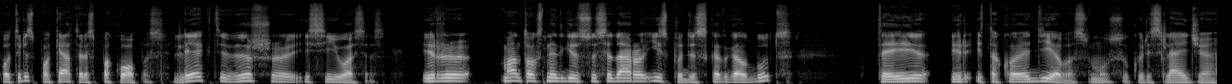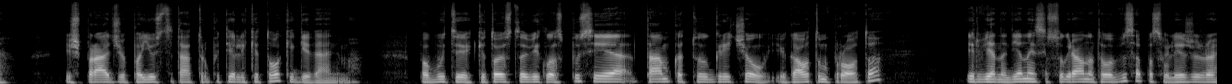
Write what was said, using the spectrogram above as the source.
Po tris, po keturias pakopas. Lėkti viršų įsijuosęs. Ir man toks netgi susidaro įspūdis, kad galbūt tai ir įtakoja Dievas mūsų, kuris leidžia iš pradžių pajusti tą truputėlį kitokį gyvenimą. Pabūti kitoj stovyklos pusėje tam, kad tu greičiau įgautum proto ir vieną dieną jis sugriauna tavo visą pasaulyje žiūrą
